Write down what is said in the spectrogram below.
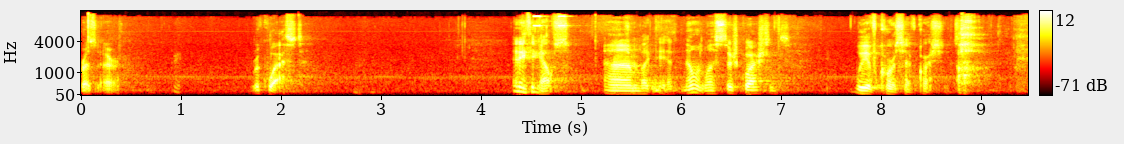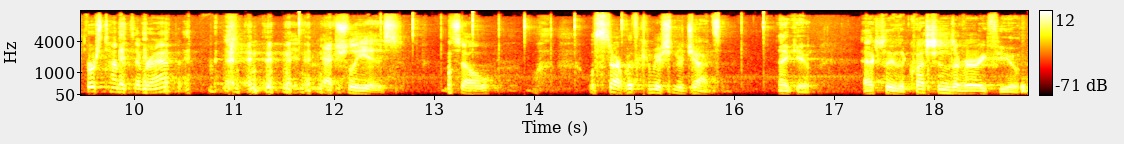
or request. Anything else? Um, like to add? No, unless there's questions. We, of course, have questions. First time it's ever happened. It actually is. So we'll start with Commissioner Johnson. Thank you. Actually, the questions are very few.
